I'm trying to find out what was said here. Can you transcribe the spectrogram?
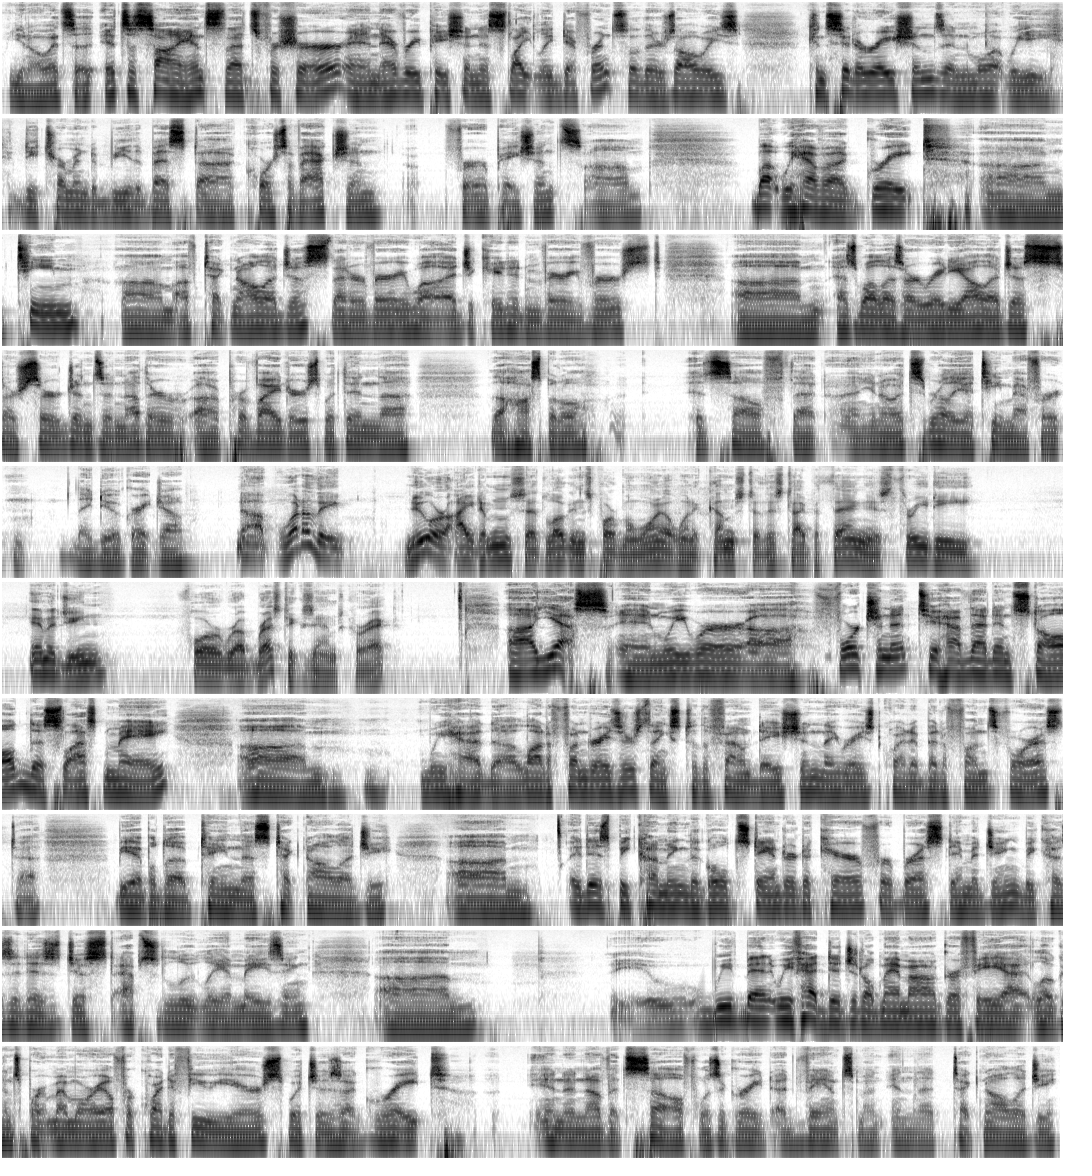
you know, it's a it's a science that's for sure, and every patient is slightly different. So there's always considerations in what we determine to be the best uh, course of action for patients. Um, but we have a great um, team um, of technologists that are very well educated and very versed, um, as well as our radiologists, our surgeons, and other uh, providers within the the hospital itself. That uh, you know, it's really a team effort, and they do a great job. Now, one of the newer items at Logansport Memorial when it comes to this type of thing is 3D imaging for uh, breast exams, correct? Uh, yes, and we were uh, fortunate to have that installed this last May. Um, we had a lot of fundraisers thanks to the foundation. They raised quite a bit of funds for us to be able to obtain this technology. Um, it is becoming the gold standard of care for breast imaging because it is just absolutely amazing. Um, we've been we've had digital mammography at Logansport Memorial for quite a few years, which is a great in and of itself was a great advancement in the technology.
